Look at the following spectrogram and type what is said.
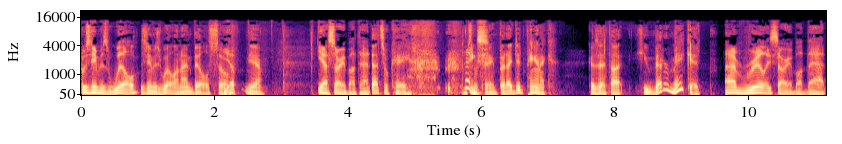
Whose name is Will. His name is Will, and I'm Bill. So, Yep. yeah, Yeah, sorry about that. that's okay. Thanks. Okay, but I did panic because I thought you better make it. I'm really sorry about that.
